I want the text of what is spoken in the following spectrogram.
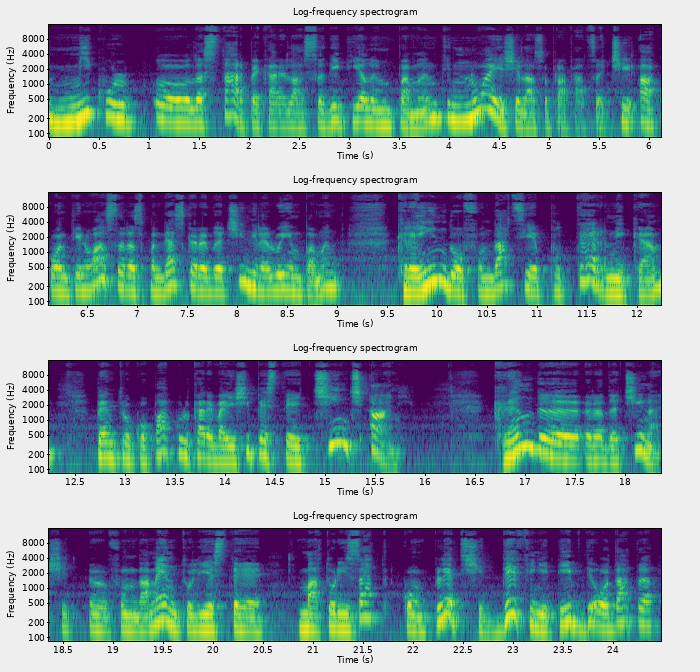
micul ă, lăstar pe care l-a sădit el în pământ nu a ieșit la suprafață, ci a continuat să răspândească rădăcinile lui în pământ, creând o fundație puternică pentru copacul care va ieși peste 5 ani. Când ă, rădăcina și ă, fundamentul este maturizat complet și definitiv, deodată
